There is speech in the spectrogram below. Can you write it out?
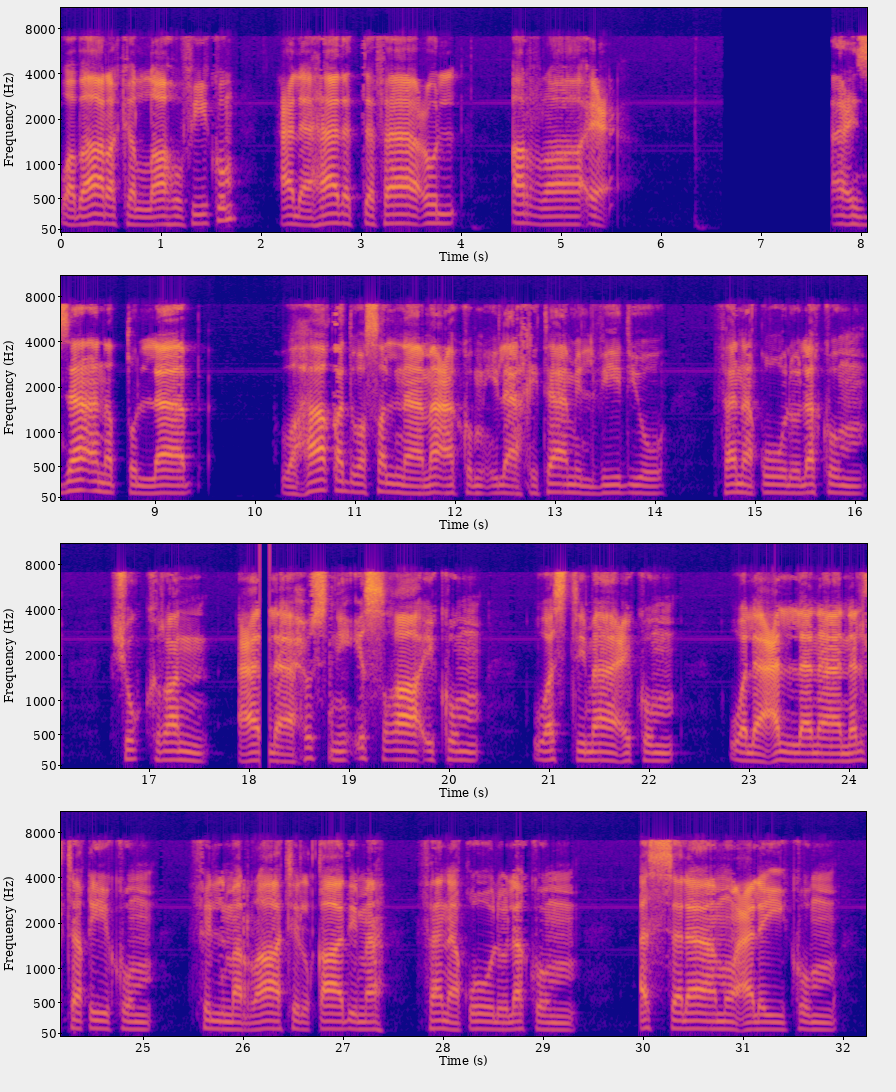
وبارك الله فيكم على هذا التفاعل الرائع. أعزائنا الطلاب وها قد وصلنا معكم إلى ختام الفيديو فنقول لكم شكرا على حسن إصغائكم واستماعكم ولعلنا نلتقيكم في المرات القادمة فنقول لكم السلام عليكم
